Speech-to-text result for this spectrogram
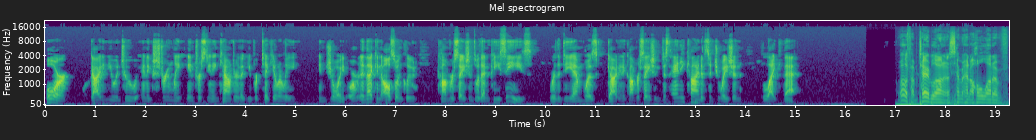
or guiding you into an extremely interesting encounter that you particularly enjoyed, or and that can also include conversations with NPCs where the DM was guiding a conversation, just any kind of situation like that. Well, if I'm terribly honest, haven't had a whole lot of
